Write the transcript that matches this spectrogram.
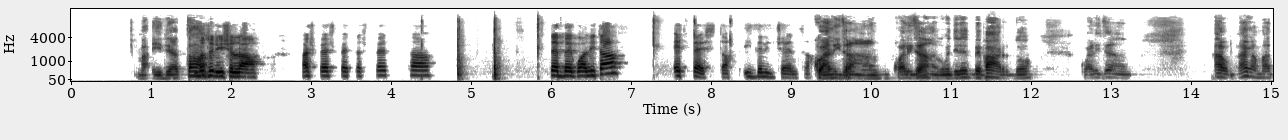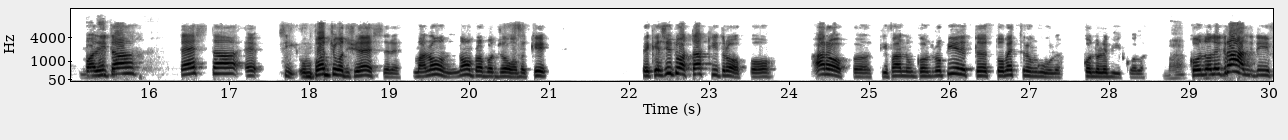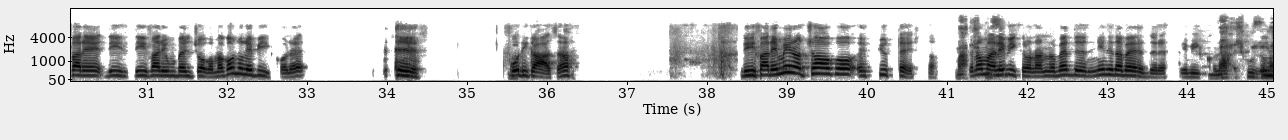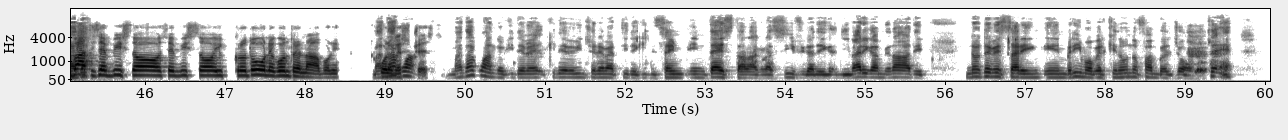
Ma in come si realtà, dice là? Aspetta, aspetta, aspetta. Serve qualità e testa, intelligenza. qualità, qualità, come direbbe Pardo, qualità. Ah, raga, ma, ma Qualità, testa e sì, un po' gioco deve essere, ma non, non proprio gioco perché, perché se tu attacchi troppo, a Rop ti fanno un contropiede e te te lo mettono in culo contro le piccole. Ma, Contro le grandi devi fare, devi, devi fare un bel gioco, ma contro le piccole, fuori casa, devi fare meno gioco e più testa. ma, Se no, ma le piccole non hanno perdere- niente da perdere, le piccole. ma scusa, ma Infatti, da, si è visto, si è visto il Crotone contro il Napoli, ma quello da che è successo. ma da quando chi deve, chi deve vincere le partite, chi sta in, in testa alla classifica dei, di vari campionati, non deve stare in, in primo perché non, non fa un bel gioco. Cioè,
